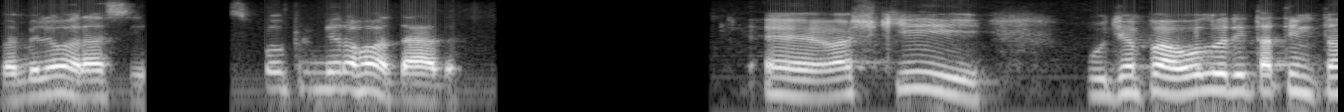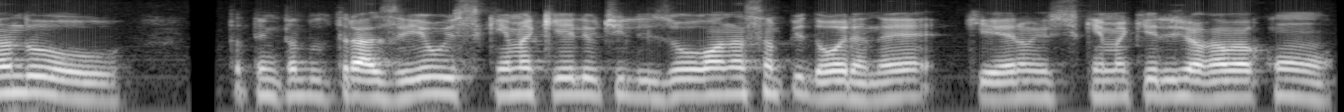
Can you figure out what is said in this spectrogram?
vai melhorar sim. Essa foi a primeira rodada. É, eu acho que o Gianpaolo ele tá tentando tá tentando trazer o esquema que ele utilizou lá na Sampdoria, né? Que era um esquema que ele jogava com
